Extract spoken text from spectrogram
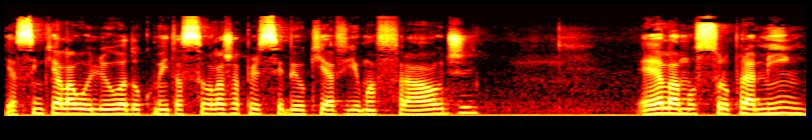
e, assim que ela olhou a documentação, ela já percebeu que havia uma fraude. Ela mostrou para mim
